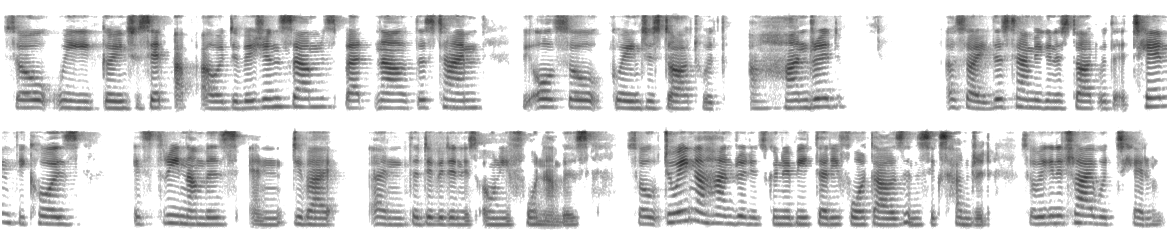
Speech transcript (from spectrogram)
So we're going to set up our division sums, but now this time we're also going to start with a hundred. Oh, sorry, this time we're going to start with a 10 because it's three numbers and divide and the dividend is only four numbers. So doing a hundred, it's going to be 34,600. So we're going to try with 10.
